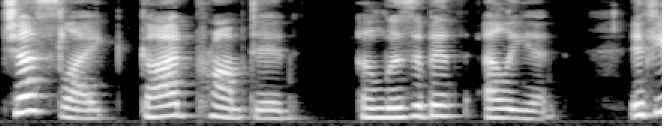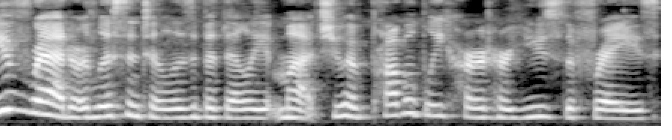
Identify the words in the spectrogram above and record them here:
Just like God prompted Elisabeth Elliot. If you've read or listened to Elisabeth Elliot much, you have probably heard her use the phrase,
